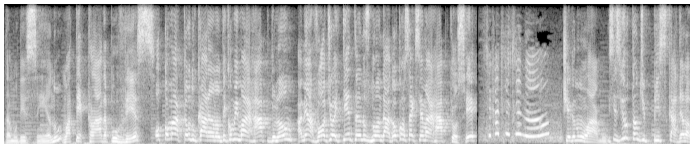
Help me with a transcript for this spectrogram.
tamo descendo. Uma teclada por vez. Ô tomatão do caramba, não tem como ir mais rápido, não? A minha avó de 80 anos no andador consegue ser mais rápido que você. Fica triste não. Chega num lago. E vocês viram o tanto de piscadela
